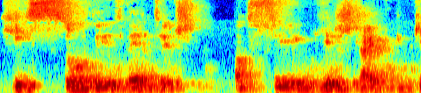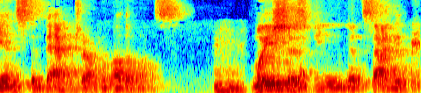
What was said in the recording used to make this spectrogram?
he saw the advantage of seeing Yiddishkeit against the backdrop of other ones. Mm-hmm. Moshe, as being the tzaddik,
